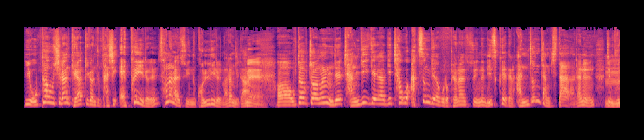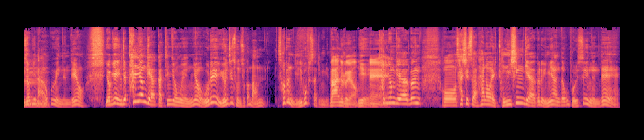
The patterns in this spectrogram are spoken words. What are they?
이 옵트아웃이란 계약 기간 중 다시 FA를 선언할 수 있는 권리를 말합니다. 네. 어, 옵트아웃 조항은 이제 장기 계약이 차후 악성 계약으로 변할 수 있는 리스크에 대한 안전 장치다라는 지금 분석이 나오고 있는데요. 여기에 이제 8년 계약 같은 경우에는요. 올해 유현진 선수가 만 37살입니다. 만으로요. 예. 네. 8년 계약은 어 사실상 한화의 종신 계약을 의미한다고 볼 수 있는데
